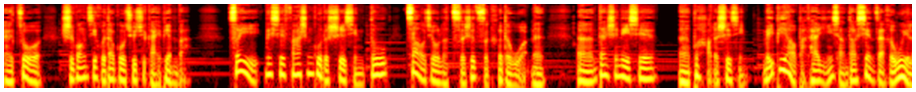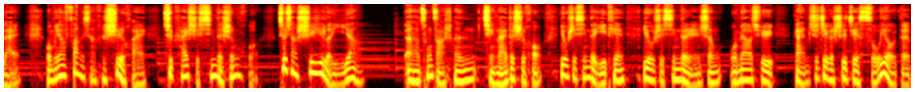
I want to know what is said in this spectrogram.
呃，坐时光机回到过去去改变吧。所以那些发生过的事情都造就了此时此刻的我们。嗯，但是那些呃不好的事情没必要把它影响到现在和未来。我们要放下和释怀，去开始新的生活，就像失忆了一样。呃，从早晨醒来的时候，又是新的一天，又是新的人生。我们要去感知这个世界所有的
